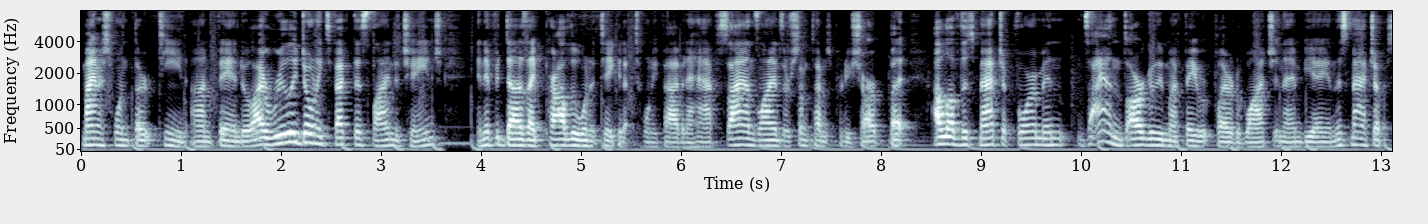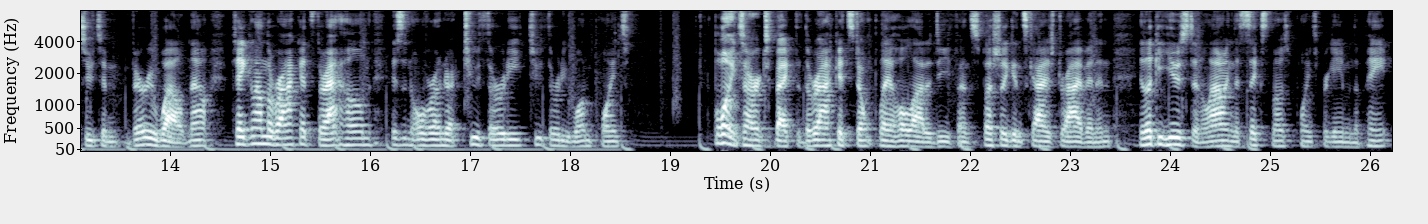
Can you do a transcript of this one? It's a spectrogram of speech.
minus 113 on FanDuel. I really don't expect this line to change. And if it does, I probably wouldn't take it at 25 and a half. Zion's lines are sometimes pretty sharp, but I love this matchup for him. And Zion's arguably my favorite player to watch in the NBA, and this matchup suits him very well. Now, taking on the Rockets, they're at home. This is an over under at 230, 231 points points are expected. The Rockets don't play a whole lot of defense, especially against guys driving. And you look at Houston, allowing the sixth most points per game in the paint.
